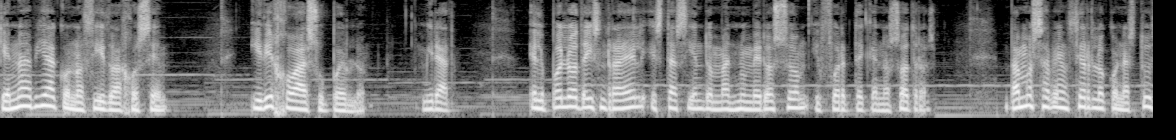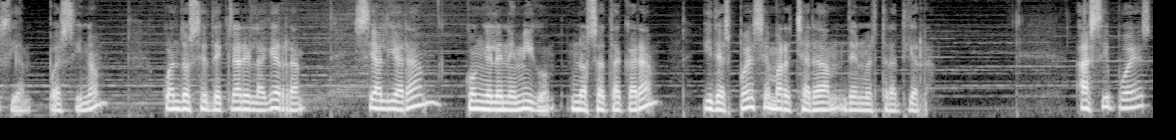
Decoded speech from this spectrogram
que no había conocido a José, y dijo a su pueblo, Mirad, El pueblo de Israel está siendo más numeroso y fuerte que nosotros. Vamos a vencerlo con astucia, pues si no, cuando se declare la guerra, se aliará con el enemigo, nos atacará y después se marchará de nuestra tierra. Así pues,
